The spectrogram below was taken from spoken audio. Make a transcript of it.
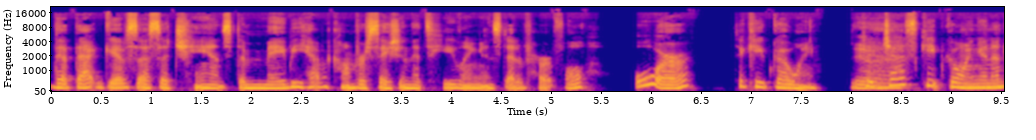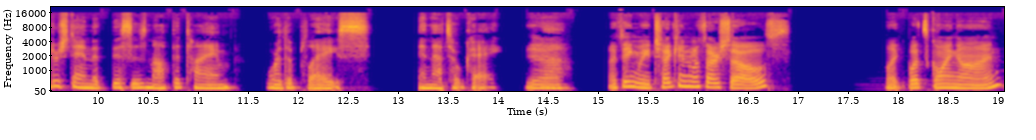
that that gives us a chance to maybe have a conversation that's healing instead of hurtful or to keep going, Yeah. to just keep going and Mhm. understand that this is not the time or the place and that's okay. yeah. Yeah. I think we check in with ourselves, like what's going on.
